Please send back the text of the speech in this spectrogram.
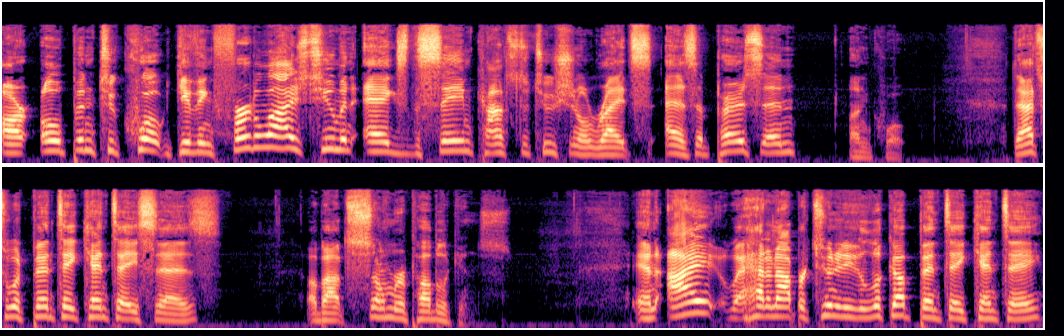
are open to, quote, giving fertilized human eggs the same constitutional rights as a person, unquote. That's what Bente Kente says about some Republicans. And I had an opportunity to look up Bente Kente,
